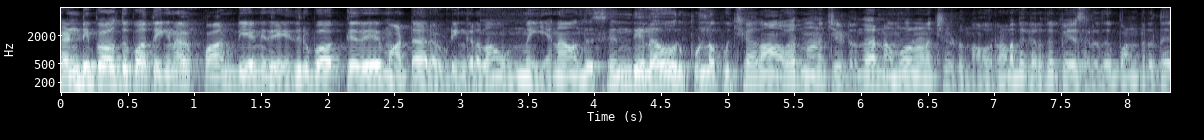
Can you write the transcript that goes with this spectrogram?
கண்டிப்பாக வந்து பார்த்தீங்கன்னா பாண்டியன் இதை எதிர்பார்க்கவே மாட்டார் அப்படிங்கிறதான் உண்மை. ஏன்னா வந்து செந்தியில் ஒரு புள்ளப்பூச்சியாக தான் அவர் நினச்சிட்டு இருந்தார் நம்மளும் நினச்சிட்டு இருந்தோம். அவர் நடந்துக்கிறது பேசுறது பண்ணுறது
